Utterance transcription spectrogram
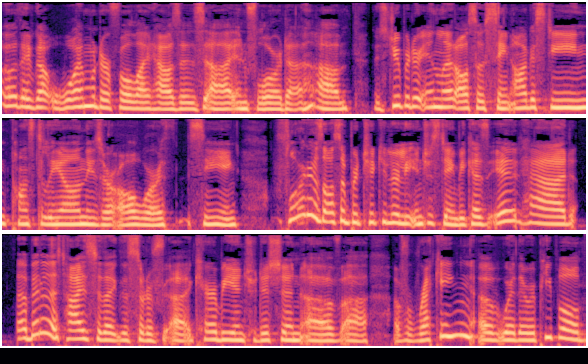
Oh, they've got wonderful lighthouses uh, in Florida. Um, there's Jupiter Inlet, also St. Augustine, Ponce de Leon. These are all worth seeing. Florida is also particularly interesting because it had a bit of the ties to like this sort of uh, Caribbean tradition of uh, of wrecking, of where there were people,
